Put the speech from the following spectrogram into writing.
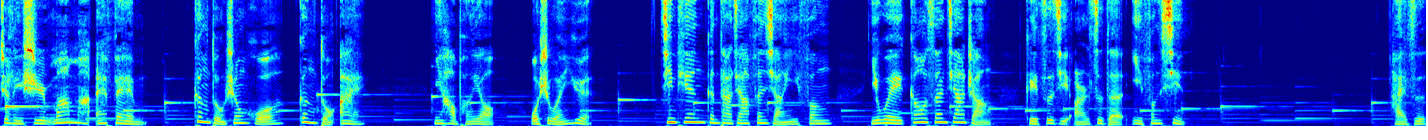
这里是妈妈 FM，更懂生活，更懂爱。你好，朋友，我是文月。今天跟大家分享一封一位高三家长给自己儿子的一封信。孩子，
